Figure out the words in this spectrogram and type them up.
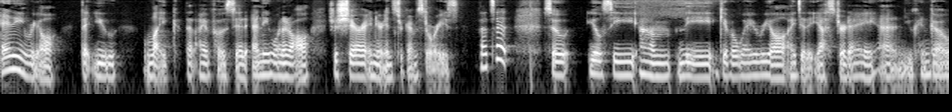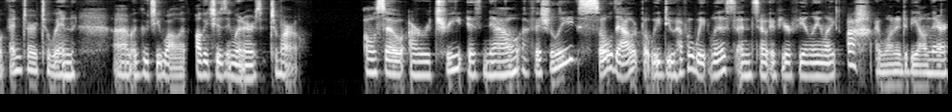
any reel that you like that I've posted, anyone at all. Just share it in your Instagram stories. That's it. So you'll see um, the giveaway reel. I did it yesterday and you can go enter to win um, a Gucci wallet. I'll be choosing winners tomorrow. Also, our retreat is now officially sold out, but we do have a wait list. And so if you're feeling like, ah, I wanted to be on there,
